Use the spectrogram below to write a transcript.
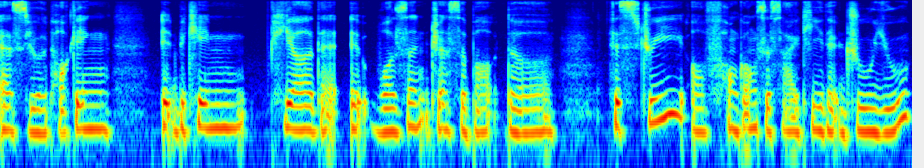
as you were talking, it became clear that it wasn't just about the history of Hong Kong society that drew you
